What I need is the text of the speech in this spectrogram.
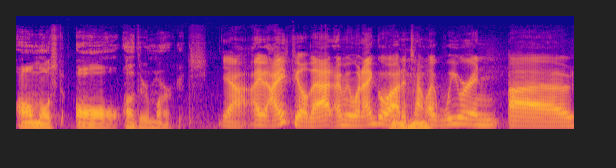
almost all other markets. Yeah, I, I feel that. I mean, when I go out of Mm-hmm. town, like we were in, uh,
